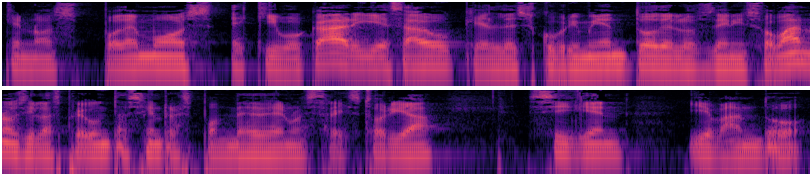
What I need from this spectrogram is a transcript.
que nos podemos equivocar y es algo que el descubrimiento de los denisovanos y las preguntas sin responder de nuestra historia siguen llevando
